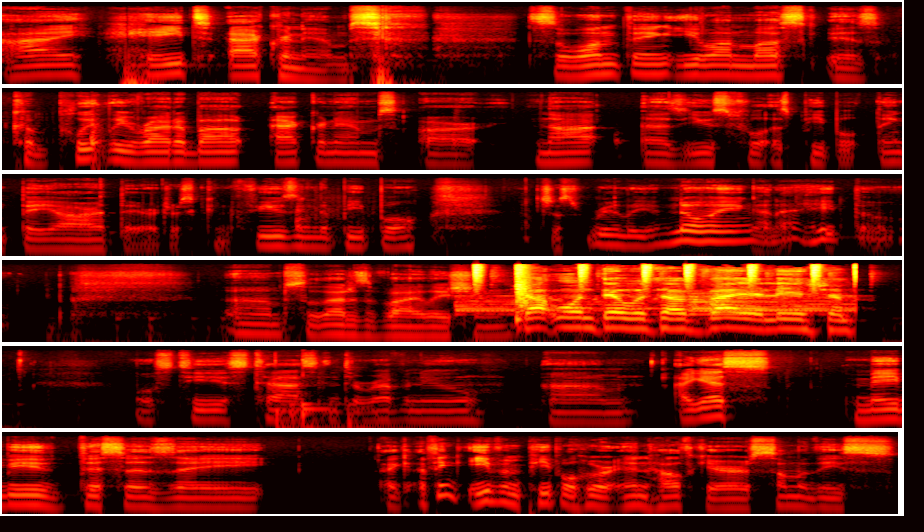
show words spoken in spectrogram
I hate acronyms. The one thing Elon Musk is completely right about. Acronyms are not as useful as people think they are. They are just confusing to people. It's just really annoying, and I hate them. Um, so that is a violation. That one there was a violation. Most tedious task into revenue. Um, I guess maybe this is a. I I think even people who are in healthcare, some of these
